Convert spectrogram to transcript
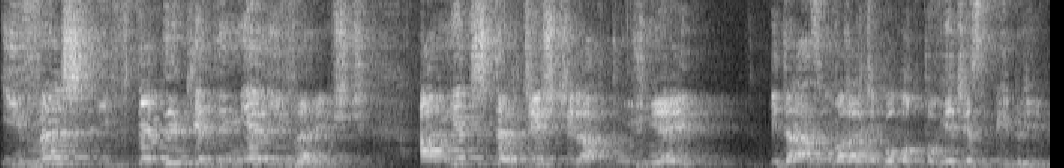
i weszli wtedy, kiedy mieli wejść, a nie 40 lat później, i teraz uważajcie, bo odpowiedź jest w Biblii,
